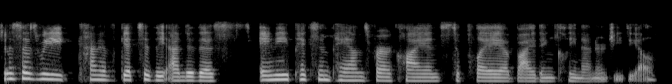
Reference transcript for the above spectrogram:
Just as we kind of get to the end of this, any picks and pans for our clients to play a Biden clean energy deal?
